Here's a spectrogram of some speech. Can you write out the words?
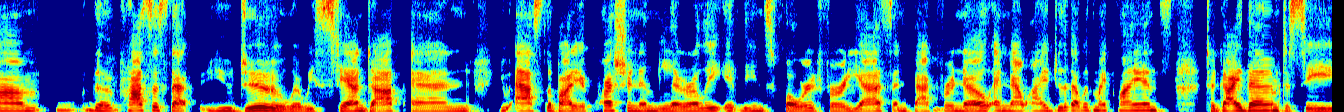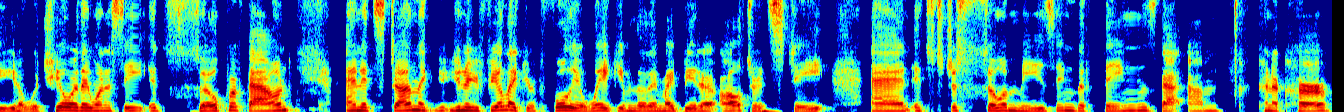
um, the process that you do where we stand up and you ask the body a question and literally it leans forward for a yes and back for a no. And now i do that with my clients to guide them to see you know which healer they want to see. It's so profound and it's done like you know you feel like you're fully awake even though they might be at an altered state. And it's just so amazing the things that um, can occur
